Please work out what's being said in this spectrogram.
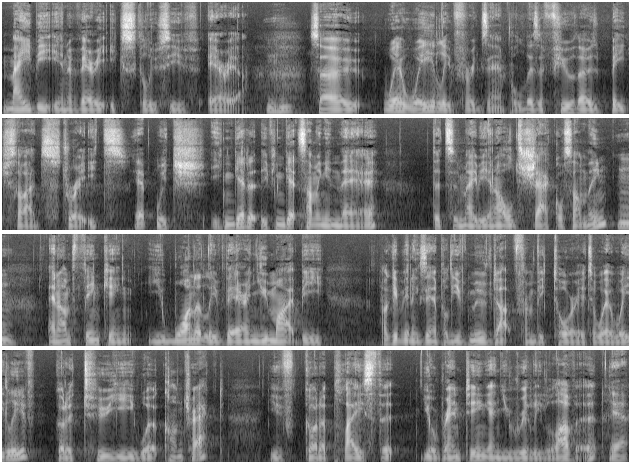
maybe in a very exclusive area. Mm-hmm. So where we live, for example, there's a few of those beachside streets, Yep. which you can get it if you can get something in there that's maybe an old shack or something. Mm. And I'm thinking you want to live there, and you might be. I'll give you an example. You've moved up from Victoria to where we live, got a two year work contract. You've got a place that you're renting and you really love it. Yeah.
